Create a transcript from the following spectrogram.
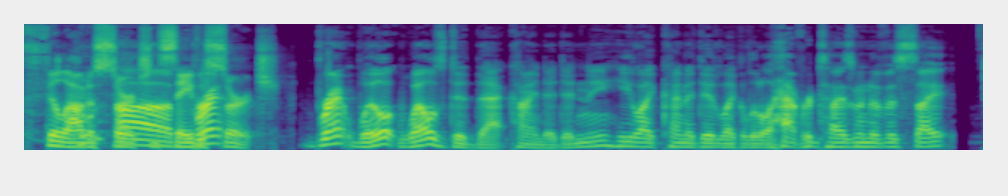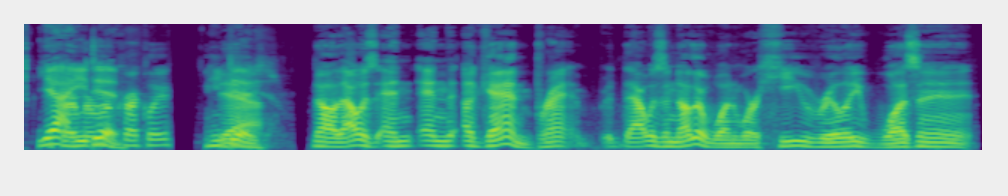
fill out a search Uh, and save Brent- a search. Brent Wel- Wells did that kind of, didn't he? He like kind of did like a little advertisement of his site. Yeah, he did. correctly. He Yeah. did. No, that was and and again, Brent. That was another one where he really wasn't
